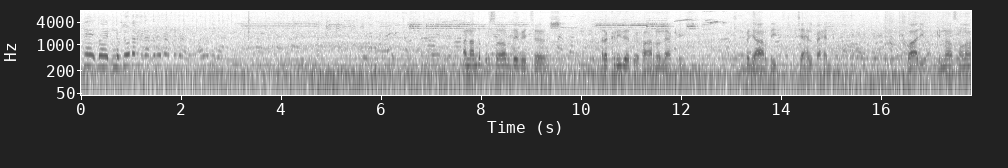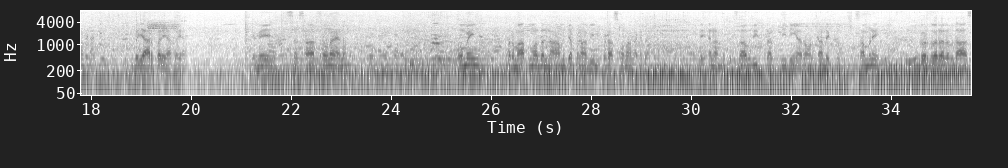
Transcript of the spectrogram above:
ਆਪਣੇ ਅਹ, ਨਵਜੋਤ ਵਾਲੇ ਚ ਕਰ ਦਿਓ ਤੇ ਆਪੇ ਕਰਾ ਲਓ ਆ ਨਹੀਂ ਕਰ ਆਨੰਦਪੁਰ ਸਾਹਿਬ ਦੇ ਵਿੱਚ ਰੱਖੜੀ ਦੇ ਤਿਉਹਾਰ ਨੂੰ ਲੈ ਕੇ ਬਾਜ਼ਾਰ ਦੀ ਚਹਿਲ ਪਹਿਲ। ਵਾਹ ਜੀ ਵਾਹ ਕਿੰਨਾ ਸੋਹਣਾ ਬਾਜ਼ਾਰ ਭਰਿਆ ਹੋਇਆ। ਜਿਵੇਂ ਸੰਸਾਰ ਸੋਹਣਾ ਹੈ ਨਾ ਉਵੇਂ ਹੀ ਪਰਮਾਤਮਾ ਦਾ ਨਾਮ ਜਪਣਾ ਵੀ ਬੜਾ ਸੋਹਣਾ ਲੱਗਦਾ ਹੈ। ਤੇ ਆਨੰਦਪੁਰ ਸਾਹਿਬ ਦੀ ਧਰਤੀ ਦੀਆਂ ਰੌਣਕਾਂ ਦੇਖੋ, ਸਾਹਮਣੇ ਗੁਰਦੁਆਰਾ ਰਵਿਦਾਸ।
